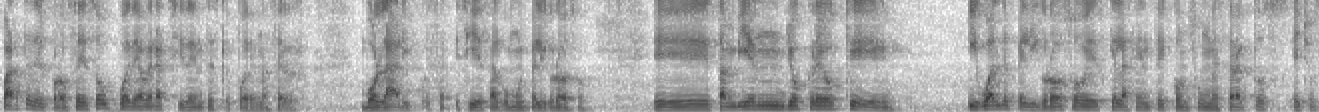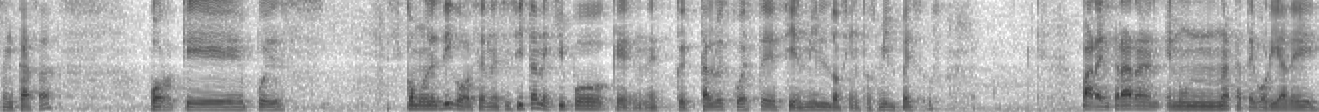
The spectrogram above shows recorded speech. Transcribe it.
parte del proceso puede haber accidentes que pueden hacer volar y pues sí es algo muy peligroso. Eh, también yo creo que igual de peligroso es que la gente consuma extractos hechos en casa porque pues como les digo, se necesitan equipo que, que tal vez cueste 100 mil, 200 mil pesos para entrar en, una categoría de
